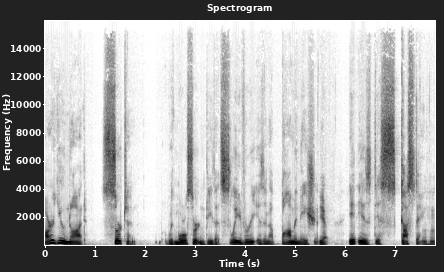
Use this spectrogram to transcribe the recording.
are you not certain, with moral certainty, that slavery is an abomination? Yeah. It is disgusting. Mm-hmm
